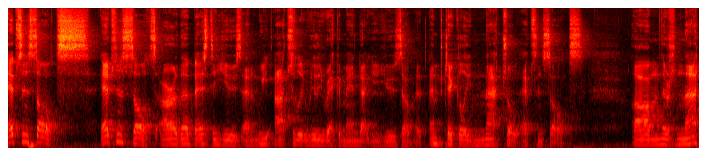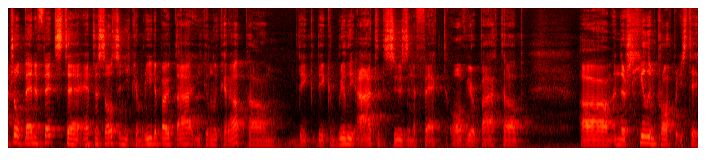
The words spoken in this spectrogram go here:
Epsom salts. Epsom salts are the best to use, and we absolutely really recommend that you use them, and particularly natural Epsom salts. Um, there's natural benefits to Epsom salts, and you can read about that. You can look it up. Um, they, they can really add to the soothing effect of your bathtub. Um, and there's healing properties to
